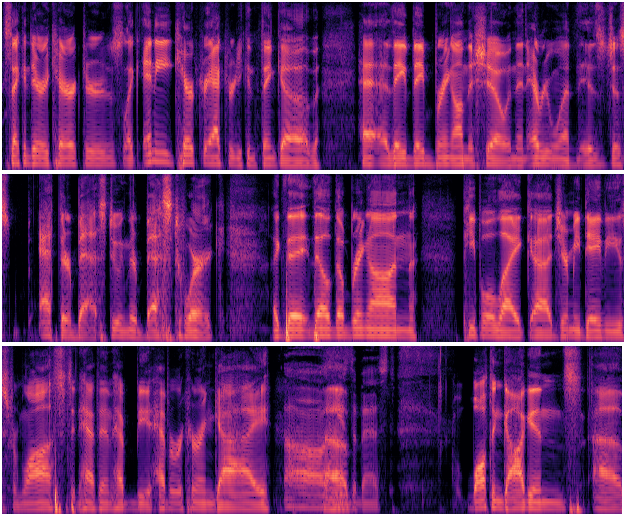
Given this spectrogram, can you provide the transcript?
secondary characters like any character actor you can think of ha- they they bring on the show and then everyone is just at their best doing their best work like they they'll they'll bring on people like uh, Jeremy Davies from Lost and have him have be have a recurring guy Oh, Uh, he's the best. Walton Goggins uh,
